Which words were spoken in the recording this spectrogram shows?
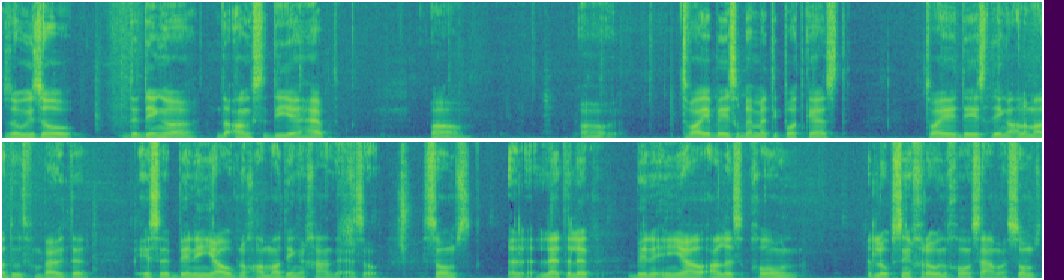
sowieso de dingen, de angsten die je hebt, eh, eh, terwijl je bezig bent met die podcast, terwijl je deze dingen allemaal doet van buiten, is er binnen jou ook nog allemaal dingen gaande en zo. Soms eh, letterlijk binnen in jou alles gewoon, het loopt synchroon gewoon samen. Soms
